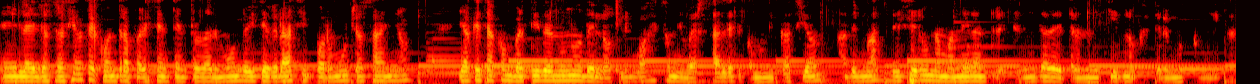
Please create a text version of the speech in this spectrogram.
Eh, la ilustración se encuentra presente en todo el mundo y seguirá así por muchos años, ya que se ha convertido en uno de los lenguajes universales de comunicación, además de ser una manera entretenida de transmitir lo que queremos comunicar.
